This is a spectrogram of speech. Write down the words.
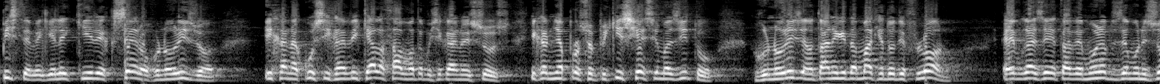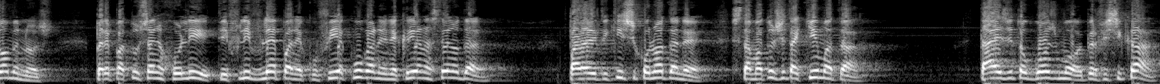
πίστευε και λέει Κύριε ξέρω γνωρίζω είχαν ακούσει, είχαν δει και άλλα θαύματα που είχε κάνει ο Ιησούς. Είχαν μια προσωπική σχέση μαζί του. Γνωρίζαν ότι άνοιγε τα μάτια των τυφλών. Έβγαζε τα δαιμόνια από τους δαιμονιζόμενους. Περπατούσαν χολοί, τυφλοί βλέπανε, κουφοί ακούγανε, νεκροί ανασταίνονταν. Παραλυτικοί σηκωνότανε, σταματούσε τα κύματα. Τάιζε τον κόσμο υπερφυσικά.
